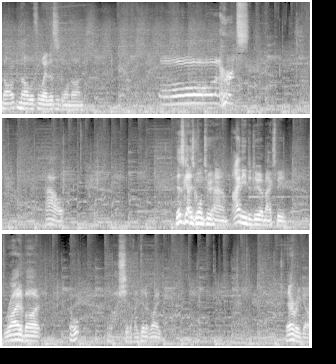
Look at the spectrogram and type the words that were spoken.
Not, not with the way this is going on. Oh, that hurts! Ow. This guy's going too ham. I need to do it max speed. Right about Oh. Oh, shit, if I did it right. There we go.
